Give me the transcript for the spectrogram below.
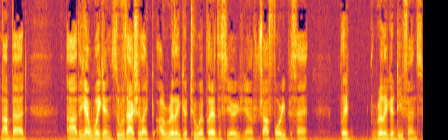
Not bad. Uh, they get Wiggins, who was actually like a really good two way player this year. You know, shot 40%, played really good defense.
